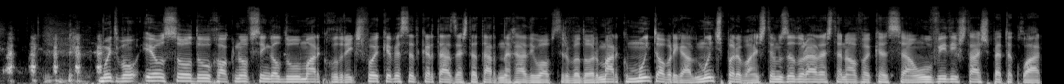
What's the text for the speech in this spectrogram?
Muito bom. Eu sou do Rock Novo Single do Marco Rodrigues. Foi cabeça de cartaz esta tarde na Rádio Observador. Marco, muito obrigado, muitos parabéns. Temos adorado esta nova canção. O vídeo está espetacular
